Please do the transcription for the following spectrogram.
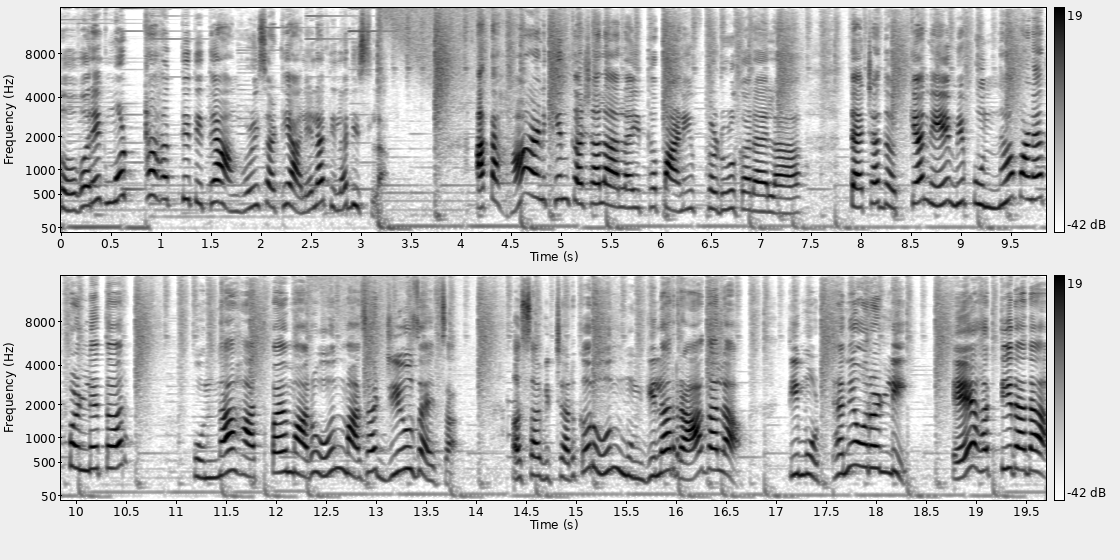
तोवर एक मोठा हत्ती तिथे आंघोळीसाठी आलेला तिला दिसला. आता हा आणखीन कशाला आला इथं पाणी कडूळ करायला? त्याच्या धक्क्याने मी पुन्हा पाण्यात पडले तर? पुन्हा हातपाय मारून माझा जीव जायचा. असा विचार करून मुंगीला राग आला. ती मोठ्याने ओरडली ए हत्ती दादा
